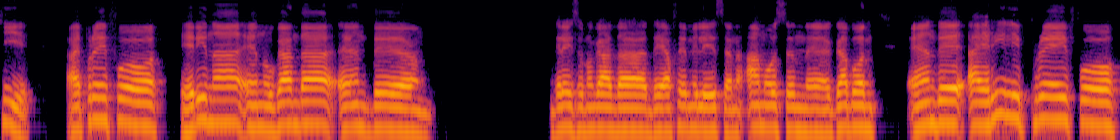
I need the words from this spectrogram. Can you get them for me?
here. I pray for Irina in Uganda and um, Grace in Uganda, their families, and Amos in uh, Gabon. And uh, I really pray for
